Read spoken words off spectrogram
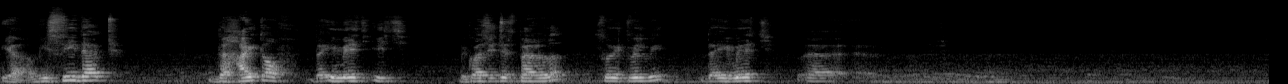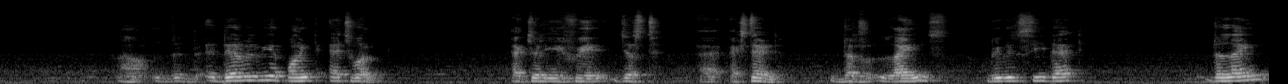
Yeah, we see that the height of the image is, because it is parallel, so it will be the image uh, uh, there will be a point h1 actually if we just uh, extend the lines we will see that the line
